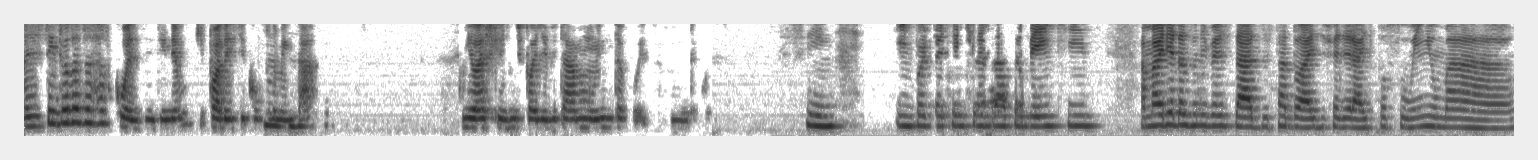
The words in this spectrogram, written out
Mas existem todas essas coisas, entendeu? Que podem se complementar. Uhum. E eu acho que a gente pode evitar muita coisa, muita coisa. Sim. importante a gente lembrar também que a maioria das universidades estaduais e federais possuem uma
